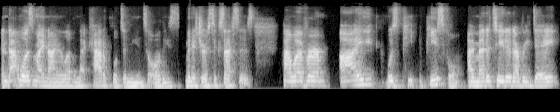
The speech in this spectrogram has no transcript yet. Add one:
And that was my 9 11 that catapulted me into all these miniature successes. However, I was pe- peaceful. I meditated every day.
